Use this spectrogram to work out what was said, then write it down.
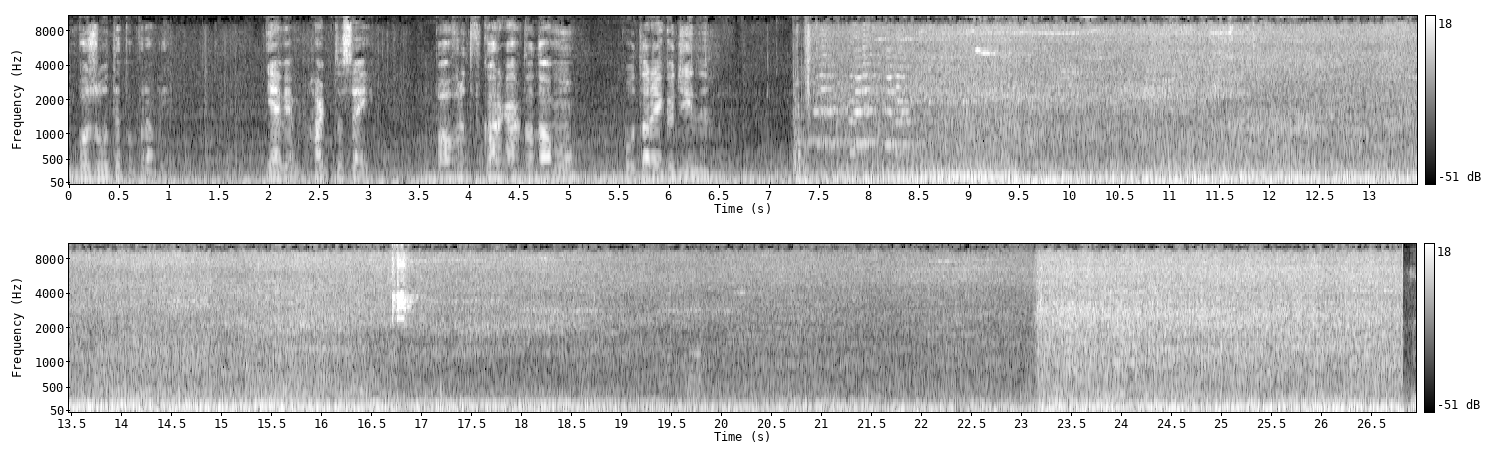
Bo żółte po prawej. Nie wiem, hard to say. Powrót w korkach do domu, półtorej godziny. No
